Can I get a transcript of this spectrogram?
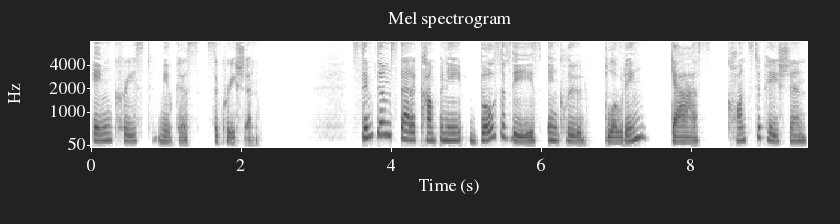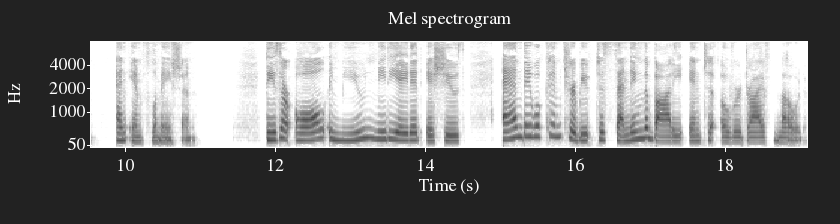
increased mucus secretion. Symptoms that accompany both of these include bloating, gas, constipation, and inflammation. These are all immune mediated issues and they will contribute to sending the body into overdrive mode.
